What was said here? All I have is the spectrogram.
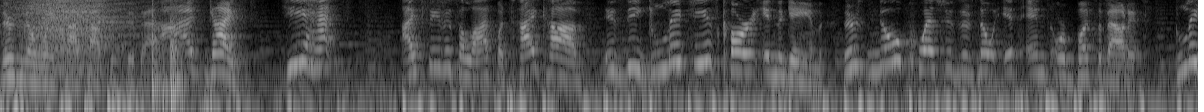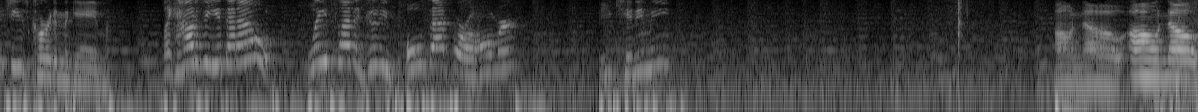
There's no way Cobb just did that. I, guys, he had... I say this a lot, but Ty Cobb is the glitchiest card in the game. There's no questions, there's no if, ends, or buts about it. Glitchiest card in the game. Like, how does he get that out? Late side of good, he pulls that for a homer? Are you kidding me? Oh no, oh no,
